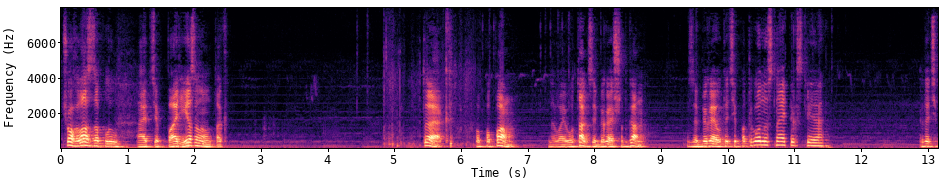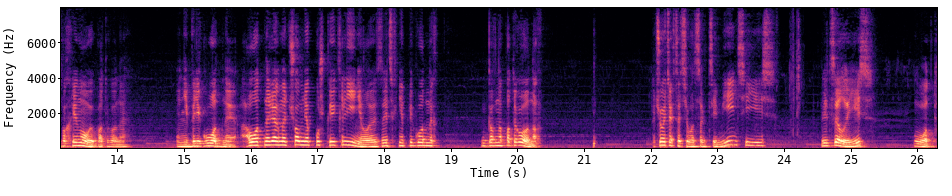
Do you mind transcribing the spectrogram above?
Чё, глаз заплыл? А, тебе порезан он так. Так, папа-пам. Давай вот так, забирай шотган. Забирай вот эти патроны снайперские. Это типа хреновые патроны. Непригодные. А вот, наверное, что мне пушка и клинила из этих непригодных говнопатронов. Что у тебя, кстати, в ассортименте есть? Прицелы есть? Вот.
